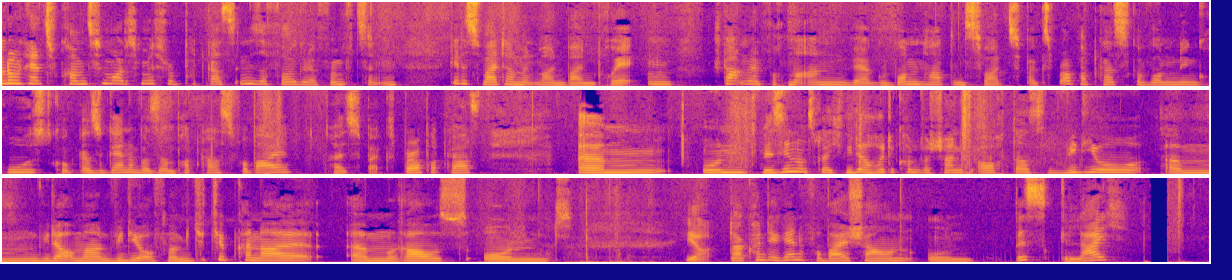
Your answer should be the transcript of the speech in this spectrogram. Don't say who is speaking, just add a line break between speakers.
Hallo und herzlich willkommen zum Mordes Mystery Podcast. In dieser Folge, der 15. geht es weiter mit meinen beiden Projekten. Starten wir einfach mal an, wer gewonnen hat. Und zwar hat Spikes Bro Podcast gewonnen, den Gruß. Guckt also gerne bei seinem Podcast vorbei. Heißt Spikes Bro Podcast. Ähm, und wir sehen uns gleich wieder. Heute kommt wahrscheinlich auch das Video, ähm, wieder auch mal ein Video auf meinem YouTube-Kanal ähm, raus. Und ja, da könnt ihr gerne vorbeischauen. Und bis gleich.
